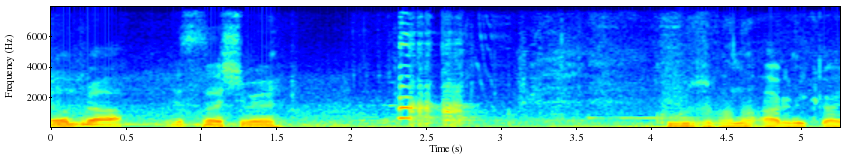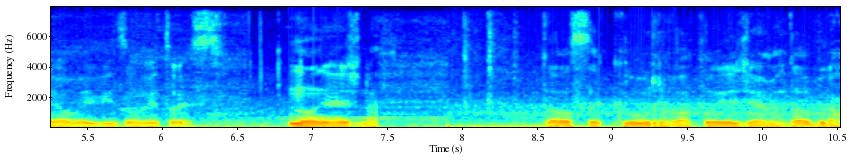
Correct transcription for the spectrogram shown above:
Dobra, jesteśmy. Kurwa, na Armii Krajowej widzowie to jest. No nieźle. To se kurwa pojedziemy, dobra.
